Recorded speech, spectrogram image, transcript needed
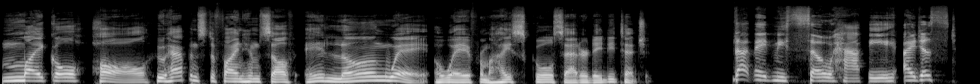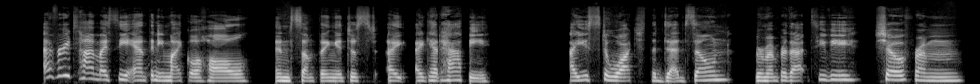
Michael Hall, who happens to find himself a long way away from high school Saturday detention. That made me so happy. I just, every time I see Anthony Michael Hall in something, it just, I, I get happy. I used to watch The Dead Zone. Remember that TV show from,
